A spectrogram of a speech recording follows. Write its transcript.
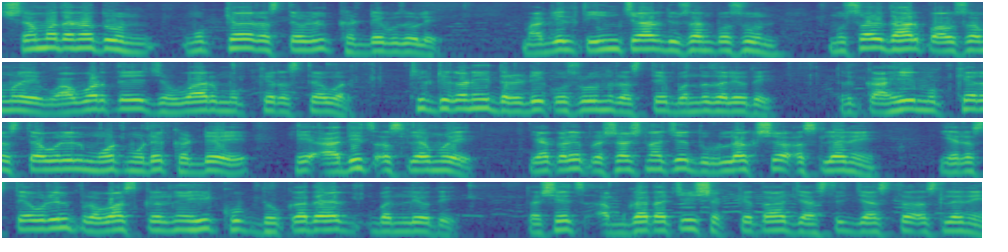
श्रमदानातून मुख्य रस्त्यावरील खड्डे बुजवले. मागील तीन चार दिवसांपासून मुसळधार पावसामुळे वावर ते जव्हार मुख्य रस्त्यावर ठिकठिकाणी दरडी कोसळून रस्ते बंद झाले होते. तर काही मुख्य रस्त्यावरील मोठमोठे खड्डे हे आधीच असल्यामुळे याकडे प्रशासनाचे दुर्लक्ष असल्याने या रस्त्यावरील प्रवास करणेही खूप धोकादायक बनले होते. तसेच अपघाताची शक्यता जास्तीत जास्त असल्याने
